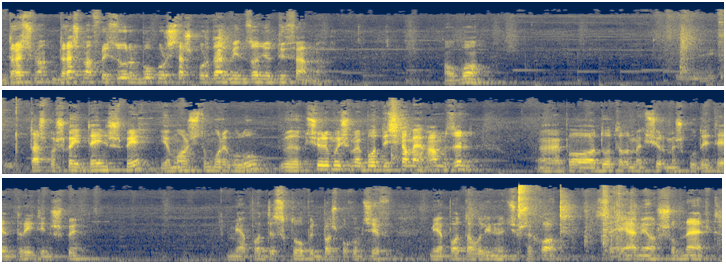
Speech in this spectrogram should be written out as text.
Ndreqma ndreqma frizurën bukur shtash kur dal mi nxo një dy femna. O bo. Tash po shkoj deri në shtëpi, ja marr qetu mu rregullu. Kqyri mu ish me bo diçka me Hamzën. Po duhet edhe me kqyr me shku deri te Driti në shtëpi. Me ia pa desktopin bash po kom qef. Me ia pa tavolinën qysh e ka. Se jam jo shumë net.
